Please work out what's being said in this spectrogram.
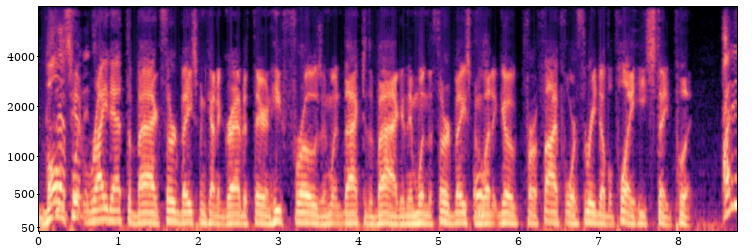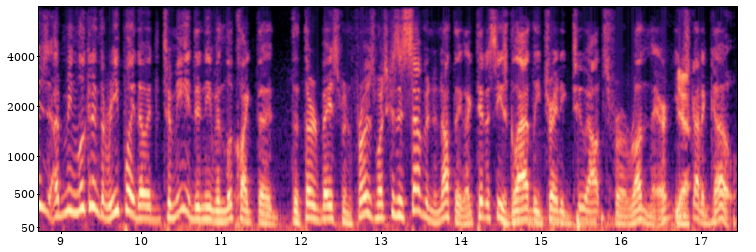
Ball was hit right at the bag. Third baseman kind of grabbed it there, and he froze and went back to the bag. And then when the third baseman oh. let it go for a five-four-three double play, he stayed put. I just, I mean, looking at the replay though, it, to me, it didn't even look like the, the third baseman froze much because it's seven to nothing. Like Tennessee's gladly trading two outs for a run there. You Yeah. just got to go.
